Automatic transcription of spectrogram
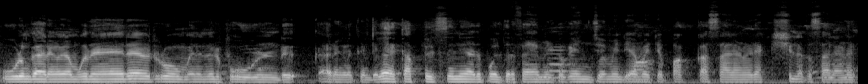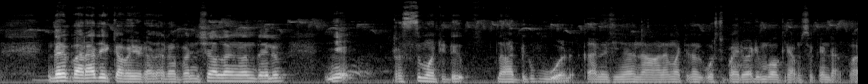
പൂളും കാര്യങ്ങളും നമുക്ക് നേരെ ഒരു റൂമിൽ തന്നെ ഒരു പൂളുണ്ട് കാര്യങ്ങളൊക്കെ ഉണ്ട് അല്ലേ? കപ്പിൾസിന് അതുപോലെ തന്നെ ഫാമിലിക്കൊക്കെ എൻജോയ്മെന്റ് ചെയ്യാൻ പറ്റിയ പക്ക സ്ഥലമാണ് രക്ഷയില്ലാത്ത സ്ഥലമാണ്. എന്തായാലും പറയാതിരിക്കാൻ വഴിയുടെ. അപ്പൊ ഇൻഷാല്ല എന്തായാലും ഇനി ഡ്രസ്സ് മാറ്റിയിട്ട് നാട്ടിലേക്ക് പോവുകയാണ് കാരണം വെച്ച് കഴിഞ്ഞാൽ നാളെ മറ്റന്നാൾ കുറച്ച് പരിപാടിയും പ്രോഗ്രാംസ് ഒക്കെ ഉണ്ട്. അപ്പോൾ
